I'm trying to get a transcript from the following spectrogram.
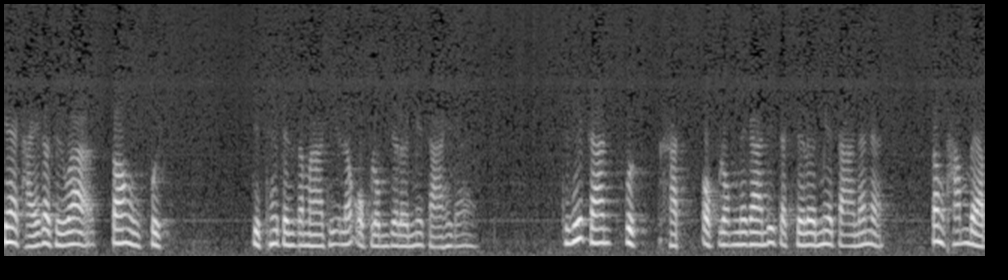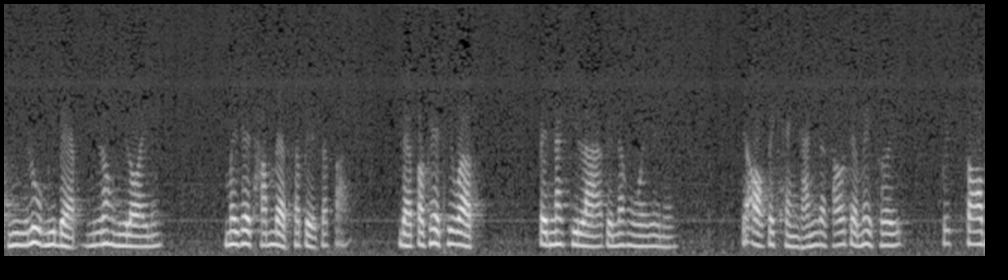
แก้ไขก็คือว่าต้องฝึกจิตให้เป็นสมาธิแล้วอบรมเจริญเมตตาให้ได้ ทีนี้การฝึกหัด อบรมในการที่จะเจริญเมตตานั้นเนี่ยต้องทำแบบมีรูปมีแบบมีร่องมีรอยนี้ไม่ใช่ทำแบบสเปซสปะแบบประเภทที่ว่าเป็นนักกีฬาเป็นนักมวยเนี่ยจะออกไปแข่งขันกับเขาแต่ไม่เคยฝึกซ้อม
